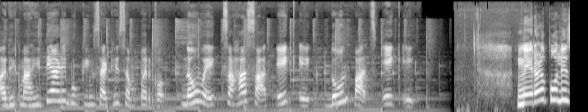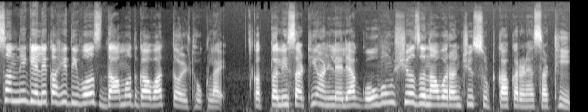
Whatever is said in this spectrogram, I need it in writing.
अधिक माहिती आणि बुकिंगसाठी संपर्क नऊ एक सहा सात एक एक दोन पाच एक एक. नेरळ पोलिसांनी गेले काही दिवस दामत गावात तळ ठोकलाय. कत्तलीसाठी आणलेल्या गोवंशीय जनावरांची सुटका करण्यासाठी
